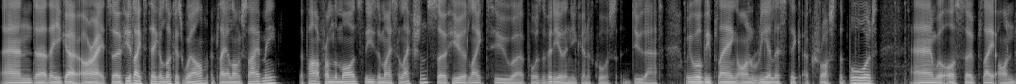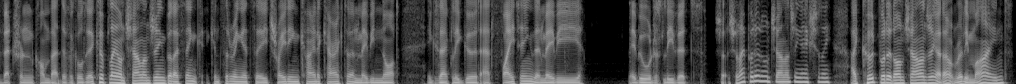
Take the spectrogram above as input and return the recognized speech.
And uh, there you go. All right, so if you'd like to take a look as well and play alongside me, apart from the mods, these are my selections. So if you'd like to uh, pause the video, then you can, of course, do that. We will be playing on realistic across the board, and we'll also play on veteran combat difficulty. I could play on challenging, but I think considering it's a trading kind of character and maybe not exactly good at fighting, then maybe maybe we'll just leave it. Sh should I put it on challenging, actually? I could put it on challenging. I don't really mind.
